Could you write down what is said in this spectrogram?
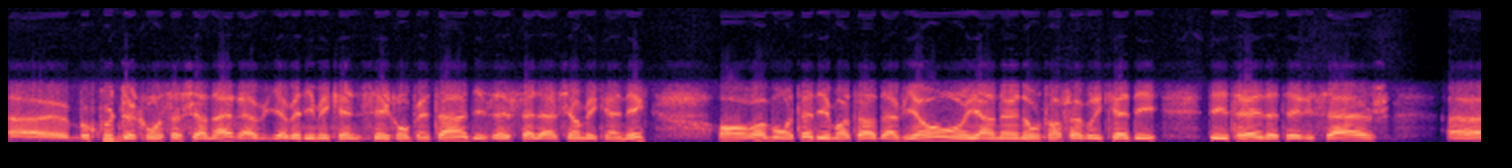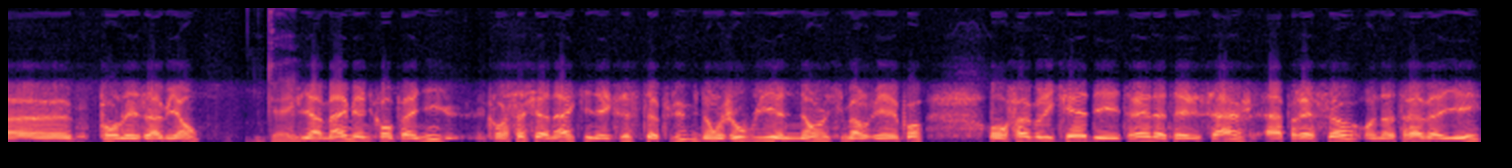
Euh, beaucoup de concessionnaires, il y avait des mécaniciens compétents, des installations mécaniques. On remontait des moteurs d'avion. Il y en a un autre, on fabriquait des, des trains d'atterrissage euh, pour les avions. Puis il y a même il y a une compagnie, une concessionnaire qui n'existe plus, dont j'ai oublié le nom et qui ne me revient pas. On fabriquait des trains d'atterrissage. Après ça, on a travaillé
